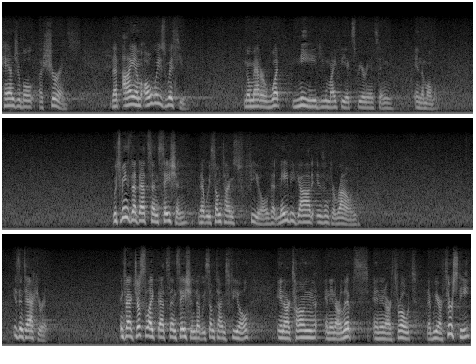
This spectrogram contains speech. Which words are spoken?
tangible assurance that I am always with you, no matter what need you might be experiencing in the moment. Which means that that sensation that we sometimes feel that maybe God isn't around isn't accurate. In fact, just like that sensation that we sometimes feel in our tongue and in our lips and in our throat that we are thirsty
